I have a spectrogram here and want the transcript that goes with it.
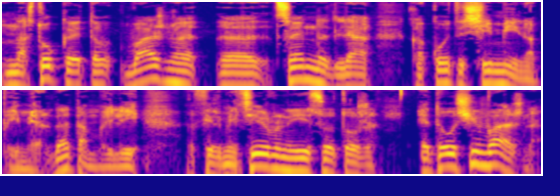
настолько это важно, э, ценно для какой-то семьи, например, да, там, или ферментированное яйцо тоже. Это очень важно.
